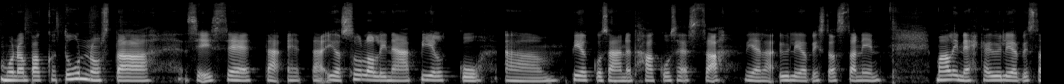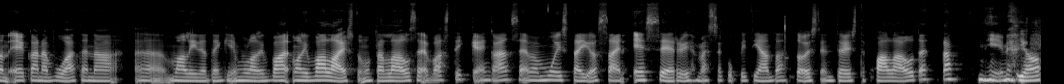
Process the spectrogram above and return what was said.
mun on pakko tunnustaa siis se, että, että jos sulla oli nämä pilkku, ähm, pilkkusäännöt hakusessa vielä yliopistossa, niin mä olin ehkä yliopiston ekana vuotena, äh, mä olin jotenkin, mulla oli, va, mä olin valaistunut tämän lauseen vastikkeen kanssa, ja mä muistan jossain esseeryhmässä, kun piti antaa toisten töistä palautetta, niin Joo.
